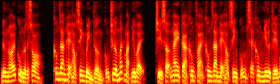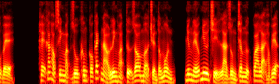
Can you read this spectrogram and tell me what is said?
đừng nói cùng luật so, không gian hệ học sinh bình thường cũng chưa mất mặt như vậy, chỉ sợ ngay cả không phải không gian hệ học sinh cũng sẽ không như thế vụ về. Hệ khác học sinh mặc dù không có cách nào linh hoạt tự do mở truyền tống môn, nhưng nếu như chỉ là dùng châm ngực qua lại học viện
